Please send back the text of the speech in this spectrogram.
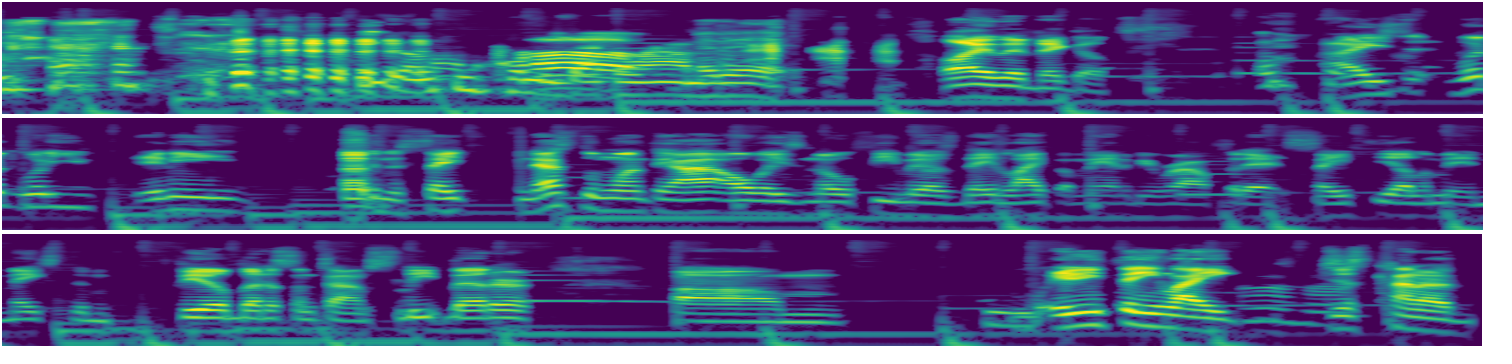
he gonna keep coming uh, back around to that. Oh, hey, let that go. Aisha, what what do you any in the safety? And that's the one thing I always know. Females they like a man to be around for that safety element. It makes them feel better, sometimes sleep better. Um, anything like mm-hmm. just kind of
